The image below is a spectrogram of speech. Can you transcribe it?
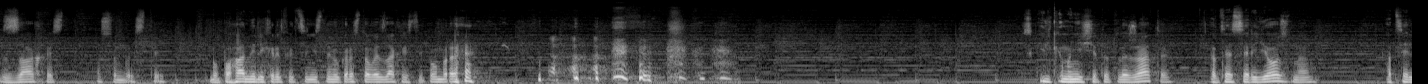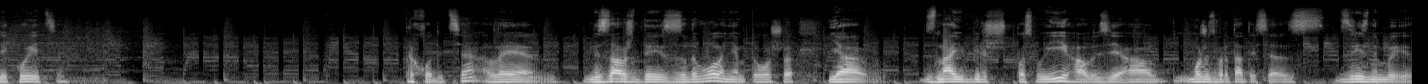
захист особистий. Бо поганий лікар-інфекціоніст не використовує захист і помре. Скільки мені ще тут лежати? А це серйозно, а це лікується. Приходиться, але не завжди з задоволенням, того що я знаю більш по своїй галузі, а можу звертатися з, з різними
